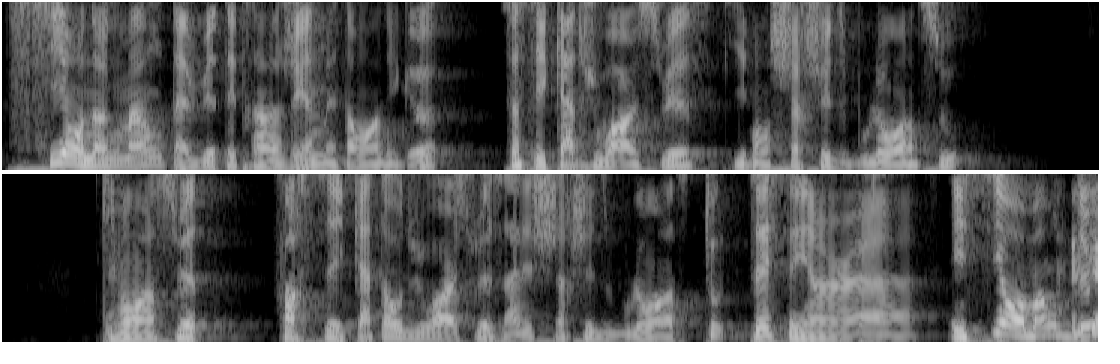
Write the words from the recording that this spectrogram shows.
Si on augmente à huit étrangers, admettons, en les ça, c'est quatre joueurs suisses qui vont chercher du boulot en dessous, qui vont ensuite forcer quatre autres joueurs suisses à aller chercher du boulot en dessous. Tu sais, c'est un... Euh, et si on monte deux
